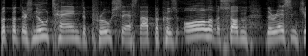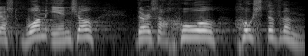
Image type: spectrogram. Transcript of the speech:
But, but there's no time to process that because all of a sudden there isn't just one angel, there's a whole host of them.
